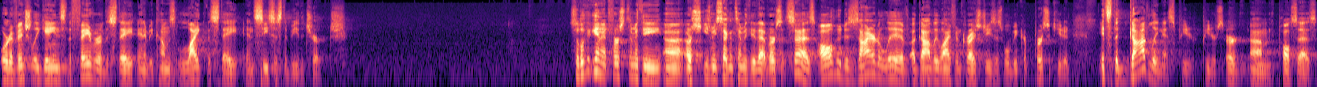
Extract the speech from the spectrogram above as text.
or it eventually gains the favor of the state and it becomes like the state and ceases to be the church. So look again at 1 Timothy, uh, or excuse me, 2 Timothy, that verse. It says, All who desire to live a godly life in Christ Jesus will be persecuted. It's the godliness, Peter, Peter or um, Paul says,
